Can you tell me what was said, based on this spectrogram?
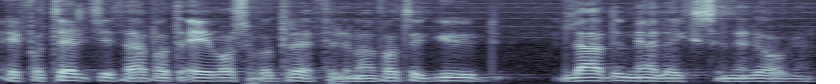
Jeg forteller ikke dette for at jeg var så fortreffelig, men for at Gud lærte meg leksen i dagen.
